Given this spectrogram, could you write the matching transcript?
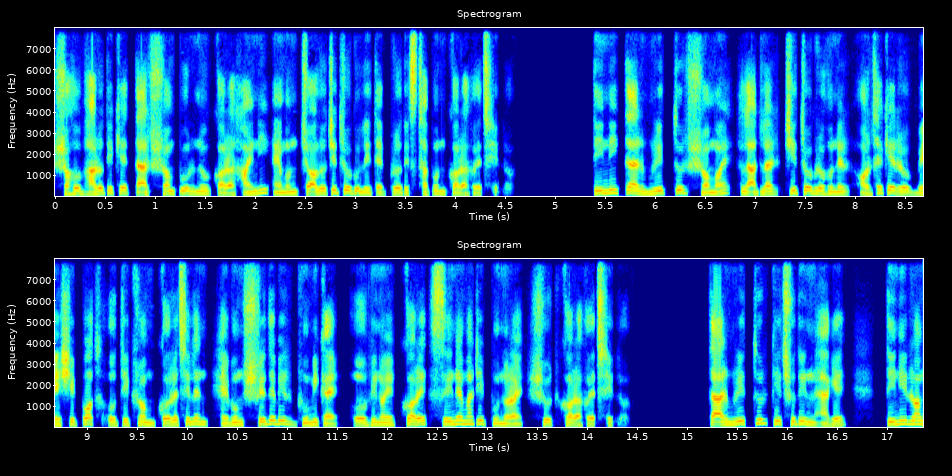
সহ ভারতীকে তার সম্পূর্ণ করা হয়নি এমন চলচ্চিত্রগুলিতে প্রতিস্থাপন করা হয়েছিল। তিনি তার মৃত্যুর সময় লাডলার চিত্রগ্রহণের অর্ধেকেরও বেশি পথ অতিক্রম করেছিলেন এবং শ্রীদেবীর ভূমিকায় অভিনয় করে সিনেমাটি পুনরায় শুট করা হয়েছিল। তার মৃত্যুর কিছুদিন আগে তিনি রং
